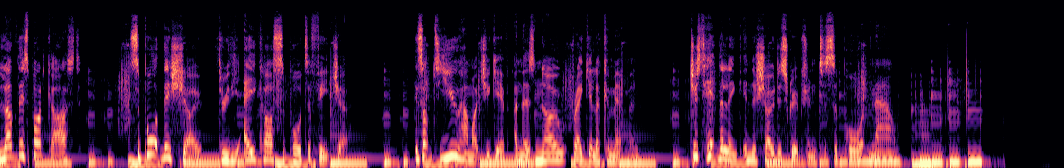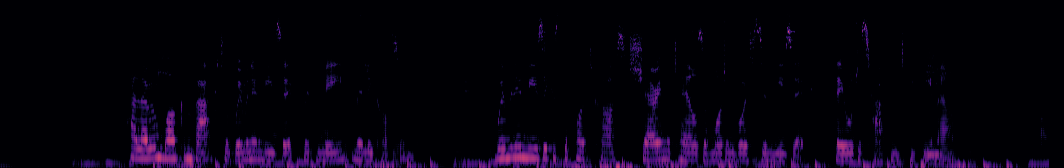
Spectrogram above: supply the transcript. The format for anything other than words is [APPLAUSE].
Love this podcast? Support this show through the ACAST supporter feature. It's up to you how much you give, and there's no regular commitment. Just hit the link in the show description to support now. Hello and welcome back to Women in Music with me, Millie Cotton. Women in Music is the podcast sharing the tales of modern voices in music. They all just happen to be female.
